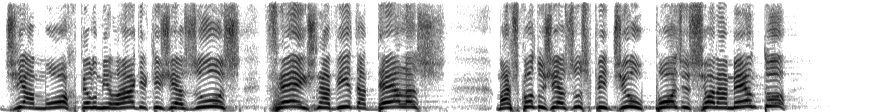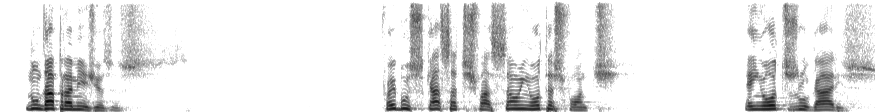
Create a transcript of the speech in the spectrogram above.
de amor pelo milagre que Jesus fez na vida delas, mas quando Jesus pediu posicionamento, não dá para mim, Jesus. Foi buscar satisfação em outras fontes, em outros lugares.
